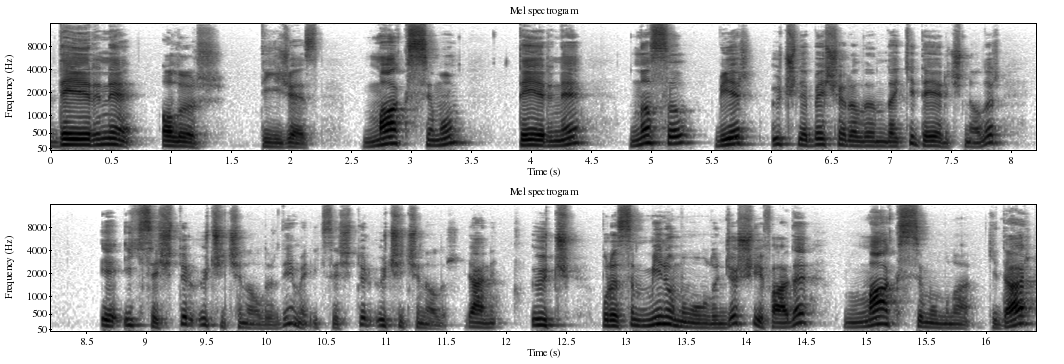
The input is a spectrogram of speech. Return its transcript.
değerini alır diyeceğiz. Maksimum değerini nasıl bir 3 ile 5 aralığındaki değer için alır? E, x eşittir 3 için alır değil mi? x eşittir 3 için alır. Yani 3 burası minimum olunca şu ifade maksimumuna gider.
